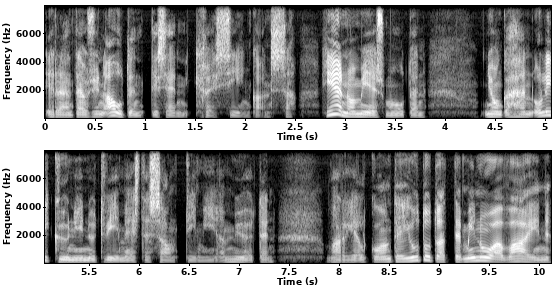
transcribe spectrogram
erään täysin autenttisen Cressyin kanssa. Hieno mies muuten, jonka hän oli kyninyt viimeistä santtimia myöten. Varjelkoon te jututatte minua vain.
